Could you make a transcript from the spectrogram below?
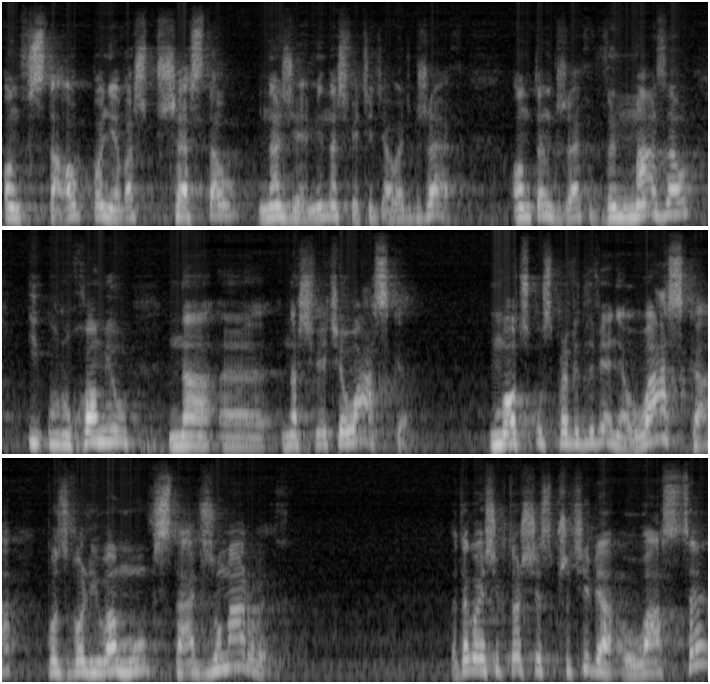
On wstał, ponieważ przestał na ziemi, na świecie działać grzech. On ten grzech wymazał i uruchomił na, e, na świecie łaskę, moc usprawiedliwienia. Łaska pozwoliła mu wstać z umarłych. Dlatego jeśli ktoś się sprzeciwia łasce,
